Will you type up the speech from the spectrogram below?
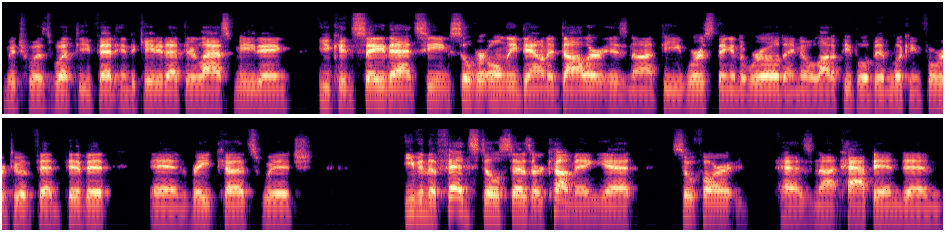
which was what the Fed indicated at their last meeting. You could say that seeing silver only down a dollar is not the worst thing in the world. I know a lot of people have been looking forward to a Fed pivot and rate cuts, which even the Fed still says are coming, yet so far has not happened. And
